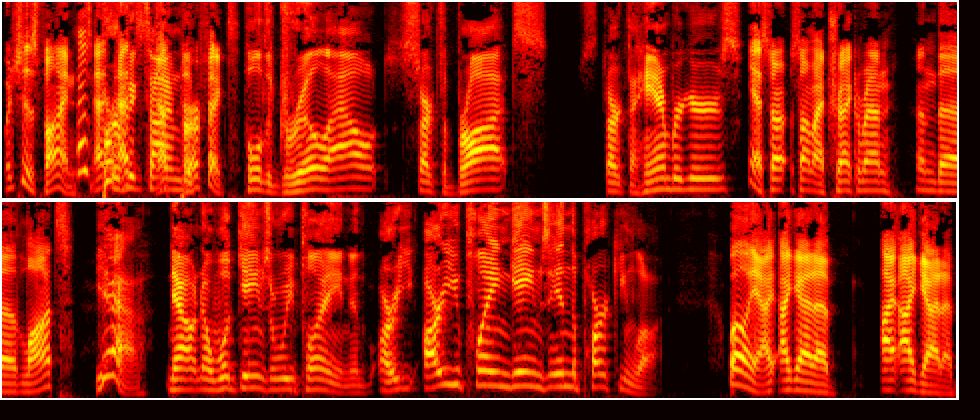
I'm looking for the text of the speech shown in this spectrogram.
which is fine. That's That- perfect that's, time That's perfect. Pull the grill out, start the brats, start the hamburgers. Yeah, start start my trek around on the lots. Yeah. Now, now, what games are we playing? Are you are you playing games in the parking lot? Well, yeah, I, I gotta I, I gotta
